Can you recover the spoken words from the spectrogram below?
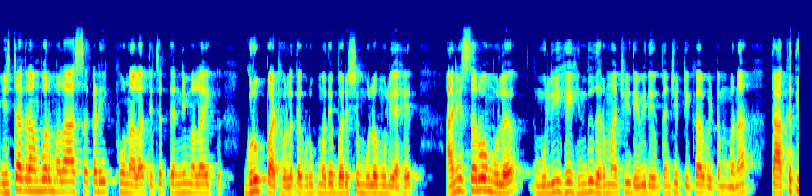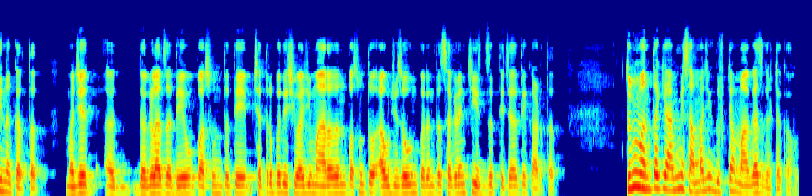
इंस्टाग्रामवर मला आज सकाळी एक फोन आला. त्याच्यात त्यांनी मला एक ग्रुप पाठवला. त्या ग्रुपमध्ये बरेचसे मुलं मुली आहेत. आणि सर्व मुलं मुली हे हिंदू धर्माची देवी देवतांची टीका विटंबना ताकदीनं करतात. म्हणजे दगडाचा दगडाचा देवपासून तर ते छत्रपती शिवाजी महाराजांपासून तर आवजी जाऊनपर्यंत सगळ्यांची इज्जत त्याच्यात ते काढतात. तुम्ही म्हणता की आम्ही सामाजिकदृष्ट्या मागास घटक आहोत.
